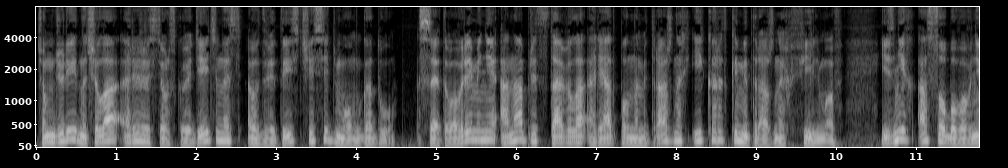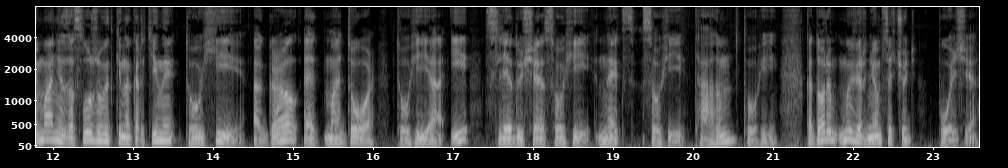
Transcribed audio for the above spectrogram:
Чонгджури начала режиссерскую деятельность в 2007 году. С этого времени она представила ряд полнометражных и короткометражных фильмов. Из них особого внимания заслуживают кинокартины «Тухи» «A Girl at My Door» Тухия и «Следующая Сохи» «Next Сохи» «Тахым Тухи», к которым мы вернемся чуть позже.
